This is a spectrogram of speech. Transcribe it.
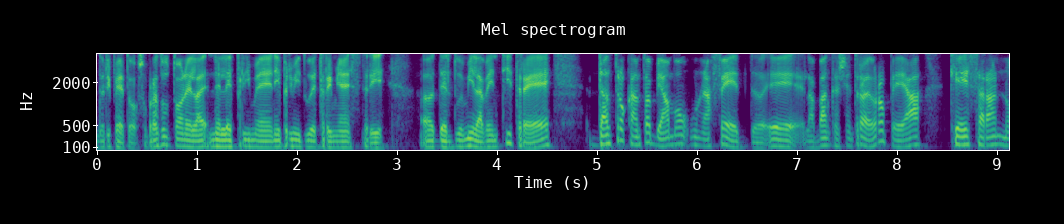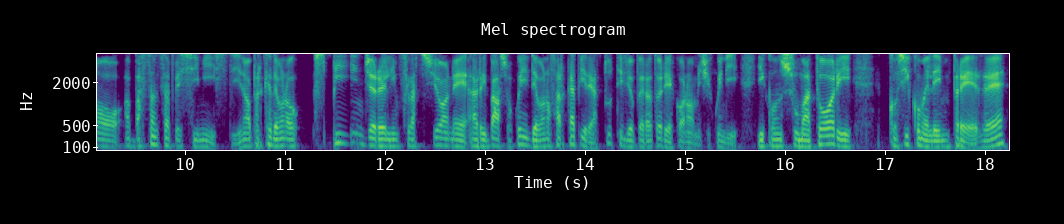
ripeto, soprattutto nella, prime, nei primi due trimestri uh, del 2023. D'altro canto abbiamo una Fed e la Banca Centrale Europea che saranno abbastanza pessimisti, no? perché devono spingere l'inflazione a ribasso, quindi devono far capire a tutti gli operatori economici, quindi i consumatori così come le imprese,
